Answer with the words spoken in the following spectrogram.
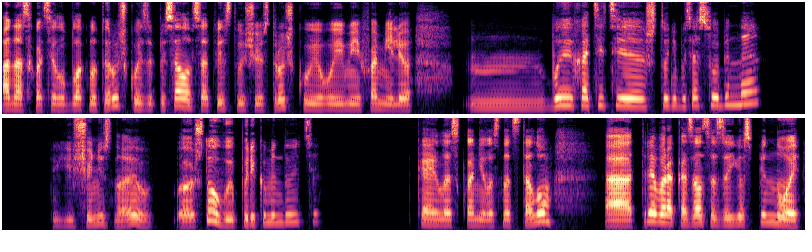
Она схватила блокнот и ручку и записала в соответствующую строчку его имя и фамилию. «Вы хотите что-нибудь особенное?» «Еще не знаю. А что вы порекомендуете?» Кайла склонилась над столом, а Тревор оказался за ее спиной,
